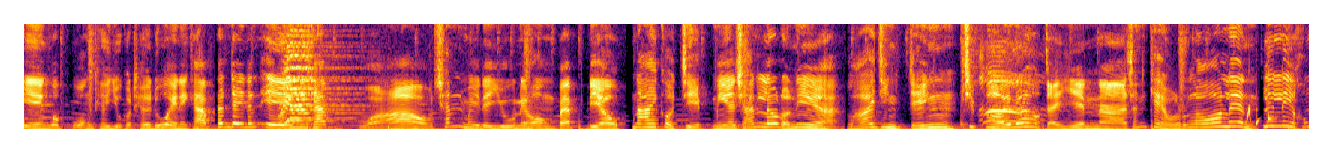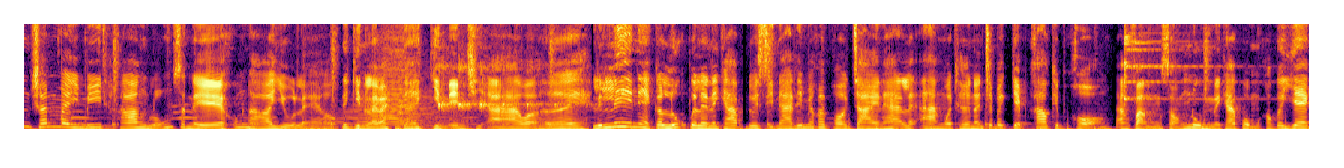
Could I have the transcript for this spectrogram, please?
เองว่าผัวของเธออยู่กับเธอด้วยนะครับทันใดนั้นเองนะครับว้าว ฉันไม่ได้อยู่ในห้องแป๊บเดียว นายก็จีบเมียฉันแล้วเหรอเนี่ย ร้ายจริง ๆ ชิบหายแล้ว ใจเย็นนะฉันแค่ล้อเล่น ลิลลี่ของฉันไม่มีทางหลงเสน่ห์ของนายอยู่แล้ว ได้กลิ่นอะไรไหมได้กลิ่น NTR ว่ะเฮ้ย ลิลลี่เนี่ยก็ลุกไปเลยนะครับโดยสีหน้าที่ไม่ค่อยพอใจนะฮะและอ้างว่าเธอนั้นจะไปเก็บข้าวเก็บของทางฝั่งของสองหนุ่มนะครับผมเขาก็แยก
